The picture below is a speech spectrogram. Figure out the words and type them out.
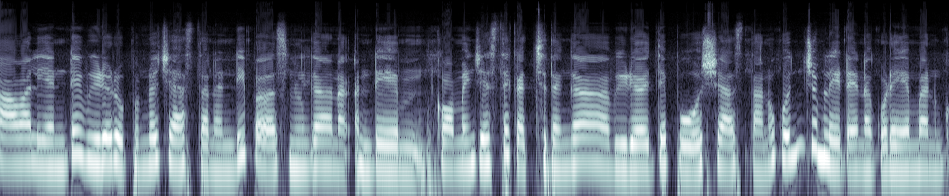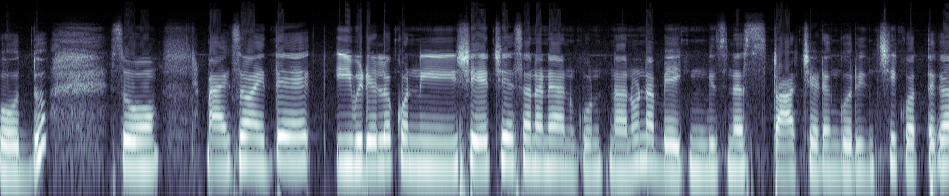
కావాలి అంటే వీడియో రూపంలో చేస్తానండి. పర్సనల్గా అంటే కామెంట్ చేస్తే ఖచ్చితంగా వీడియో అయితే పోస్ట్ చేస్తాను. కొంచెం లేట్ అయినా కూడా ఏమనుకోవద్దు సో మ్యాక్సిమం అయితే ఈ వీడియోలో కొన్ని షేర్ చేశానని అనుకుంటున్నాను. నా బేకింగ్ బిజినెస్ స్టార్ట్ చేయడం గురించి కొత్తగా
